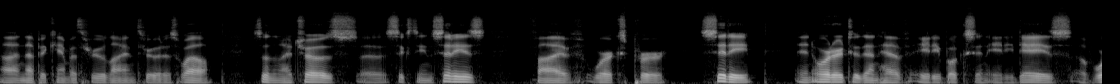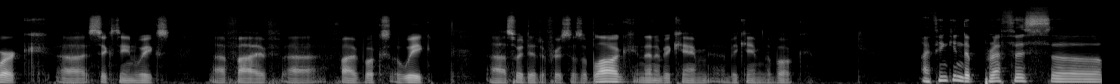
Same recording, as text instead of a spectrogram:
Uh, and that became a through line through it as well. So then I chose uh, 16 cities, five works per city, in order to then have 80 books in 80 days of work, uh, 16 weeks, uh, five, uh, five books a week. Uh, so I did it first as a blog, and then it became it became the book. I think in the preface uh,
